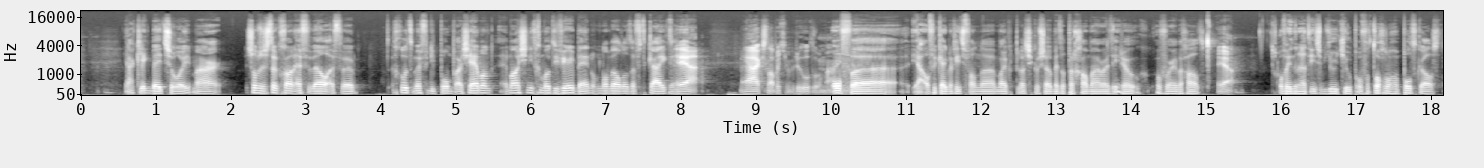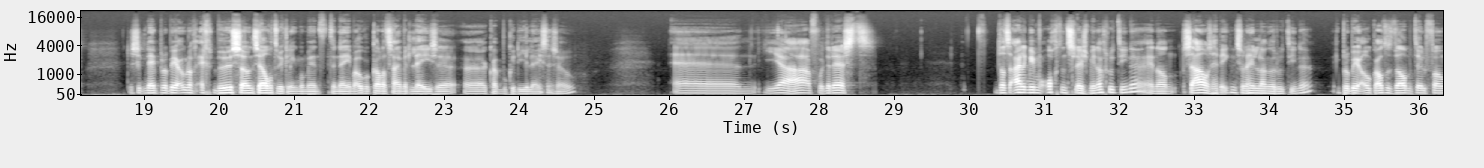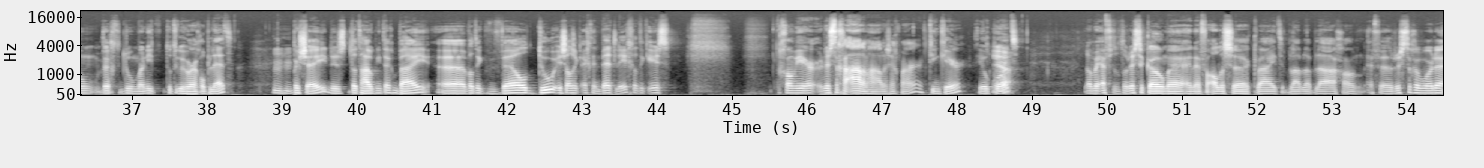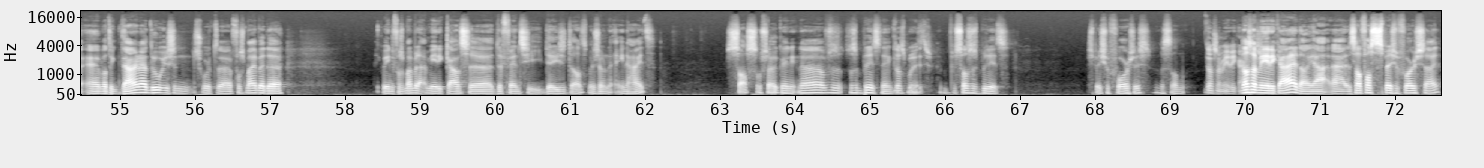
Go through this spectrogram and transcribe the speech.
Ja, clickbait zooi. Maar soms is het ook gewoon even wel even goed om even die pompen. Als je helemaal, helemaal als je niet gemotiveerd bent... om dan wel dat even te kijken. Ja. Ja, ik snap wat je bedoelt, hoor. Maar Of, eh, ja, of ik kijk nog iets van eh Michael Plastic of zo met dat programma waar we het eerder ook over hebben gehad. Ja. Of inderdaad iets op YouTube of toch nog een podcast. Dus ik neem, probeer ook nog echt bewust zo'n zelfontwikkeling moment te nemen. Ook al kan het zijn met lezen, eh, qua boeken die je leest en zo. En ja, voor de rest... Dat is eigenlijk meer mijn ochtend slash middagroutine. En dan s'avonds heb ik niet zo'n hele lange routine. Ik probeer ook altijd wel mijn telefoon weg te doen, maar niet dat ik er heel erg op let Mhm. per se. Dus dat hou ik niet echt bij. Eh, wat ik wel doe, is als ik echt in bed lig, dat ik eerst gewoon weer rustig ga ademhalen, zeg maar. Tien keer, heel Ja. kort. Dan weer even tot rust te komen en even alles eh, kwijt, bla bla bla. Gewoon even rustiger worden. En wat ik daarna doe, is een soort, eh, volgens mij bij de, ik weet niet, volgens mij bij de Amerikaanse defensie deze dat, met zo'n eenheid. SAS of zo, ik weet niet. Nou, of dat is Brits, denk ik. Dat is Brits. SAS is Brits. Special Forces, dat is dan Dat is Amerika. dat is Amerika, hè, dan ja. Nou, dat zal vast de Special Forces zijn.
